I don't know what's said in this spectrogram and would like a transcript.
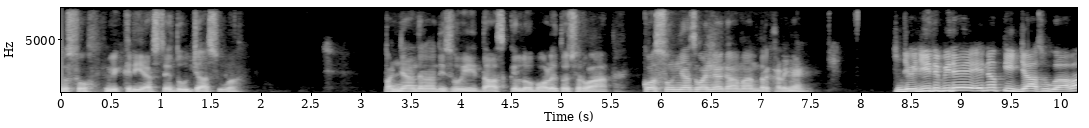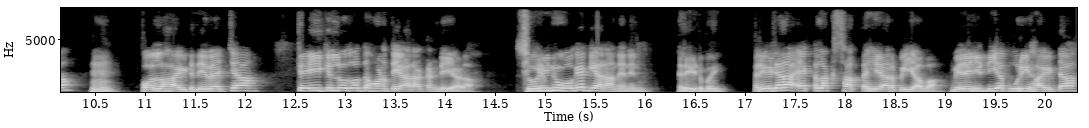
ਦੱਸੋ ਵਿਕਰੀ ਵਾਸਤੇ ਦੂਜਾ ਸੂਆ। ਪੰਜਾਂ ਦਿਨਾਂ ਦੀ ਸੂਈ 10 ਕਿਲੋ ਬੌਲੇ ਤੋਂ ਸ਼ੁਰੂਆਤ ਹੈ। ਕੁਛ ਸੂਈਆਂ ਸਵਾਈਆਂ ਗਾਵਾਂ ਅੰਦਰ ਖੜੀਆਂ ਹੈ। ਜਗਜੀਤ ਵੀਰੇ ਇਹਨਾਂ ਤੀਜਾ ਸੂਆ ਵਾ। ਹੂੰ। ਫੁੱਲ ਹਾਈਟ ਦੇ ਵਿੱਚ ਆ। 23 ਕਿਲੋ ਦੁੱਧ ਹੁਣ ਤਿਆਰ ਆ ਕੰਡੇ ਵਾਲਾ। ਸੂਈ ਨੂੰ ਹੋ ਗਿਆ 11 ਦਿਨ ਇਹਨੂੰ। ਰੇਟ ਬਾਈ? ਰੇਟ ਇਹਦਾ 1,07,000 ਰੁਪਈਆ ਵਾ। ਮੇਰੇ ਜਿੱਡੀ ਆ ਪੂਰੀ ਹਾਈਟ ਆ।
